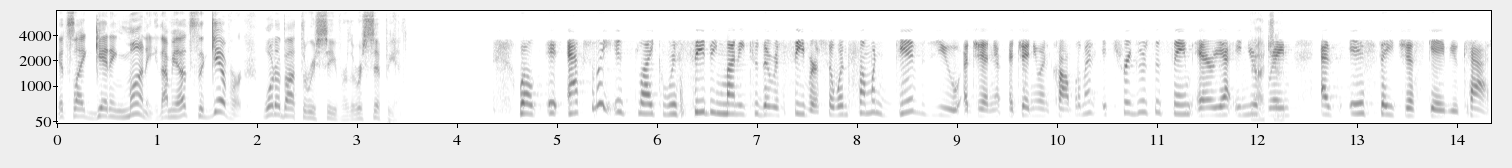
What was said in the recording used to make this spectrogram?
it's like getting money. I mean, that's the giver. What about the receiver, the recipient? Well, it actually is like receiving money to the receiver. So when someone gives you a, genu- a genuine compliment, it triggers the same area in your Gotcha. brain as if they just gave you cash.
